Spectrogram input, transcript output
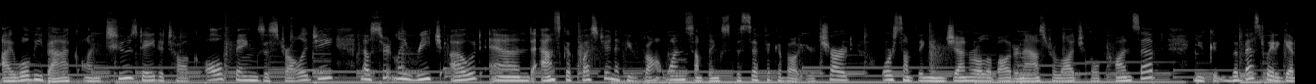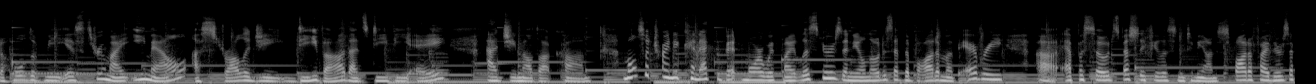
I will be back on Tuesday to talk all things astrology. Now, certainly reach out and ask a question if you've got one, something specific about your chart or something in general about an astrological concept. You could the best way to get a hold of me is through my email, astrologydiva, that's D-V-A, at gmail.com. I'm also trying to connect a bit more with my listeners, and you'll notice at the bottom of every uh, episode, especially if you listen to me on Spotify, there's a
